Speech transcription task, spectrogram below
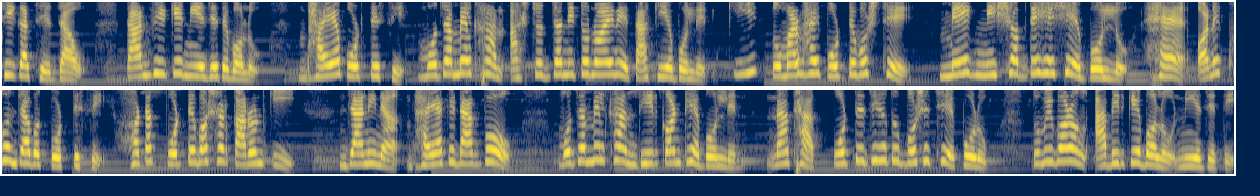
ঠিক আছে, যাও। তানভীরকে নিয়ে যেতে বলো। ভাইয়া পড়তেছে। মোজাম্মেল খান আশ্চর্যান্বিত নয়নে তাকিয়ে বললেন, কি? তোমার ভাই পড়তে বসছে? মেঘ নিঃশব্দে হেসে বলল হ্যাঁ অনেকক্ষণ যাবৎ পড়তেছে। হঠাৎ পড়তে বসার কারণ কি? জানি না। ভাইয়াকে ডাকবো? মোজাম্মেল খান ধীর কণ্ঠে বললেন, না থাক, পড়তে যেহেতু বসেছে, পড়ুক। তুমি বরং আবিরকে বলো নিয়ে যেতে।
